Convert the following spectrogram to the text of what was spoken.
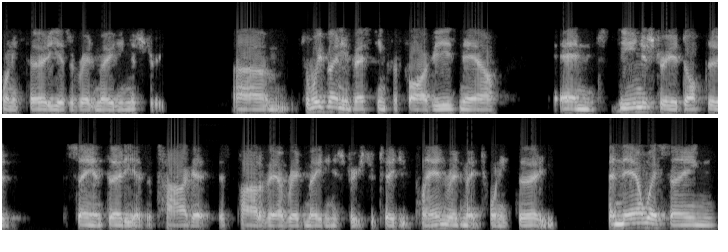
2030 as a red meat industry, um, so we've been investing for five years now, and the industry adopted CN30 as a target as part of our red meat industry strategic plan, Red Meat 2030. And now we're seeing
